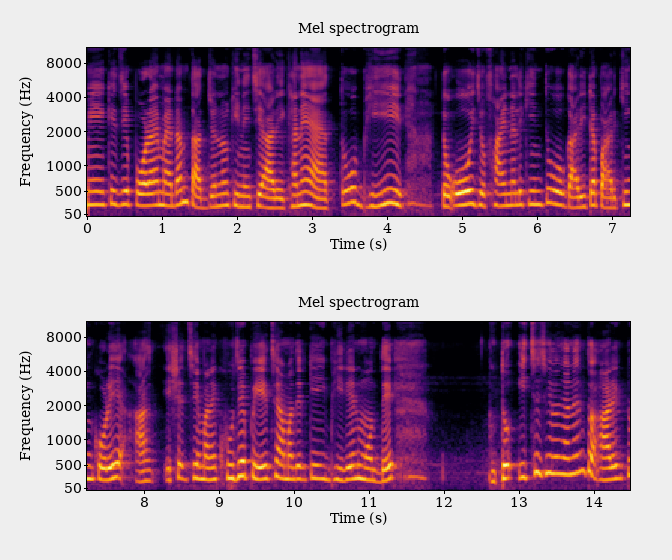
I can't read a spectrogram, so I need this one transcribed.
মেয়েকে যে পড়ায় ম্যাডাম, তার জন্য কিনেছি। আর এখানে এত ভিড়। তো ওই যে ফাইনালি কিন্তু ও গাড়িটা পার্কিং করে এসেছে মানে খুঁজে পেয়েছে আমাদেরকে এই ভিড়ের মধ্যে। তো ইচ্ছে ছিল জানেন তো আর একটু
